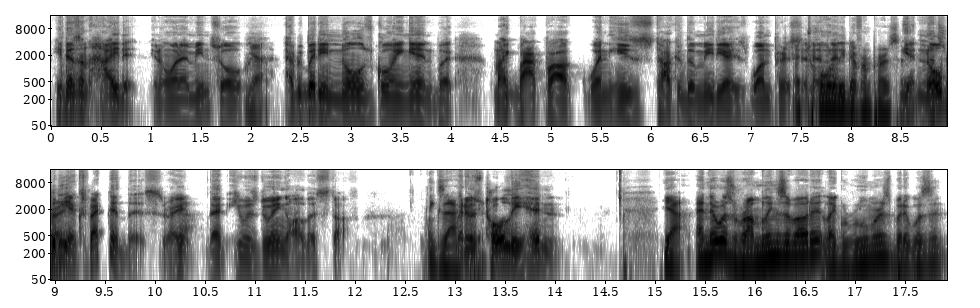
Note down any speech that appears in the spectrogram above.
He doesn't hide it. You know what I mean? So yeah. everybody knows going in. But Mike Babcock, when he's talking to the media, he's one A person. and totally then- different person. yeah, nobody right. expected this, right? Yeah. That he was doing all this stuff, exactly. but it was totally hidden. Yeah, and there was rumblings about it, like rumors, but it wasn't,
